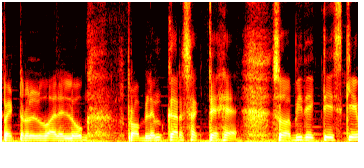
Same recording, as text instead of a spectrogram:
पेट्रोल वाले लोग प्रॉब्लम कर सकते हैं। सो अभी देखते हैं इसके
